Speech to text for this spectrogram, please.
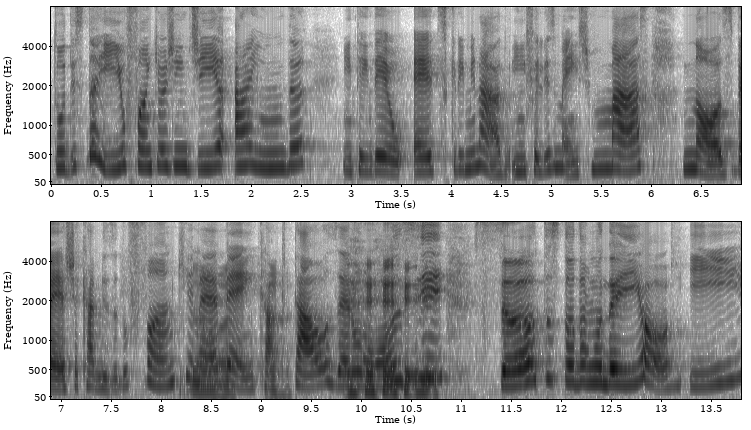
tudo isso daí. E o funk hoje em dia ainda entendeu? É discriminado, infelizmente. Mas nós veste a camisa do funk, Da né, hora. bem? Capital 011, Santos, todo mundo aí, ó. E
